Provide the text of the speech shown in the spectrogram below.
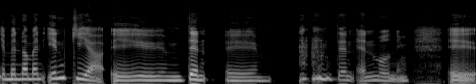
Jamen, når man indgiver øh, den, øh, den anmodning, øh,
